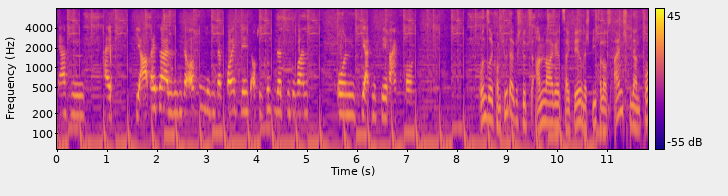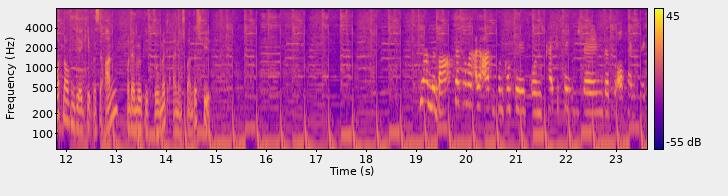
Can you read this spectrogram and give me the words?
Erstens halt die Arbeiter, also wir sind sehr offen, wir sind sehr freundlich, auch den Kunden dazu gewandt und die Atmosphäre einfach bauen. Unsere computergestützte Anlage zeigt während des Spielverlaufs allen Spielern fortlaufend die Ergebnisse an und ermöglicht somit ein entspanntes Spiel. Wir haben eine Bar, da kann man alle Arten von Cocktails und Kaltgetränken bestellen, dazu auch kleine Snacks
